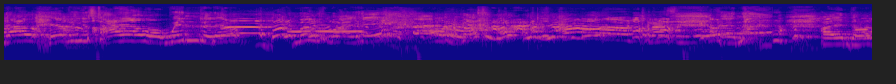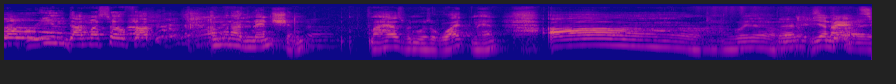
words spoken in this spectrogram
no heaviest or wind had ever moved my hair. I had done it up, really done myself up. And when I'd mentioned my husband was a white man, ah, well, you know, That's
